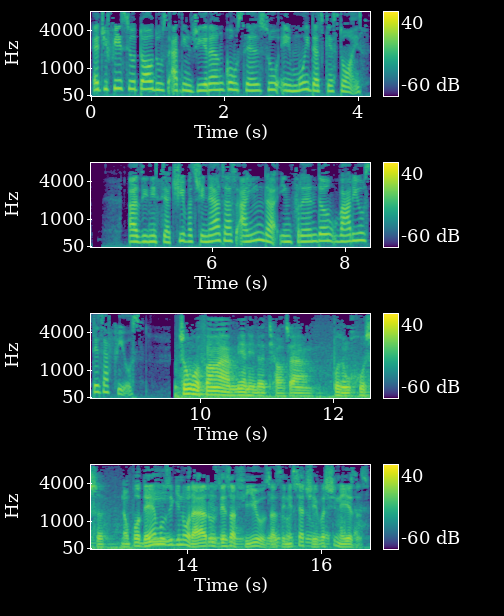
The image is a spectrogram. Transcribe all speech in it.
é difícil todos atingirem consenso em muitas questões. As iniciativas chinesas ainda enfrentam vários desafios. Não podemos ignorar os desafios às iniciativas chinesas.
